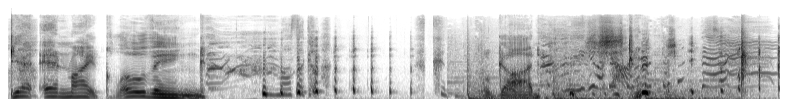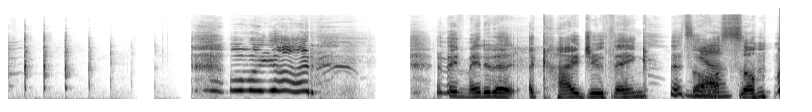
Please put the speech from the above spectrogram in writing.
Get in my clothing. oh God. She's gonna. and they've made it a, a kaiju thing that's Yeah. awesome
